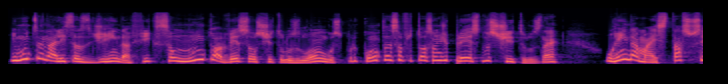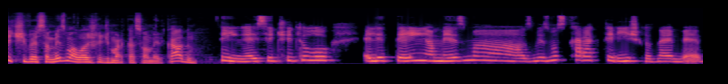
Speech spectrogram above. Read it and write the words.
E muitos analistas de renda fixa são muito avessos aos títulos longos por conta dessa flutuação de preço dos títulos, né? O Renda Mais está suscetível a essa mesma lógica de marcação a mercado? Sim, esse título ele tem a mesma, as mesmas características, né, é,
